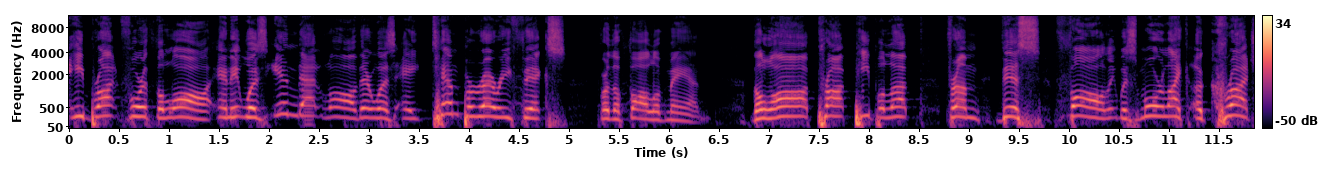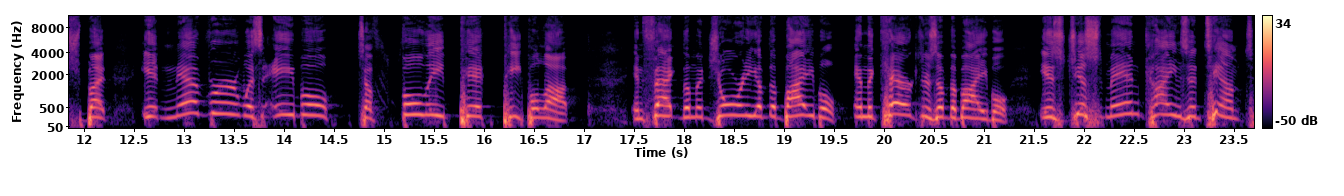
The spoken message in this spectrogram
he brought forth the law, and it was in that law there was a temporary fix for the fall of man. The law propped people up from this fall. It was more like a crutch, but it never was able to fully pick people up. In fact, the majority of the Bible and the characters of the Bible is just mankind's attempt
